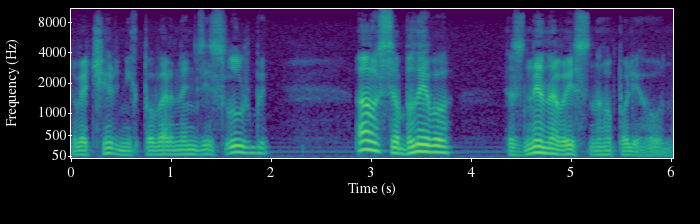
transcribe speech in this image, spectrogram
вечірніх повернень зі служби, а особливо з ненависного полігону.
